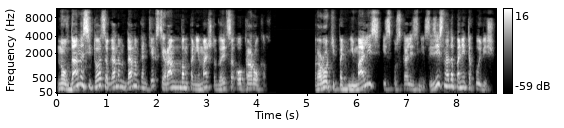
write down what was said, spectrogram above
но в данной ситуации, в данном, в данном контексте Рамбам понимает, что говорится о пророках пророки поднимались и спускались вниз. И здесь надо понять такую вещь.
